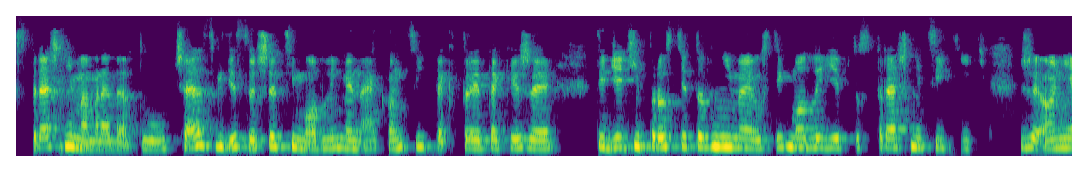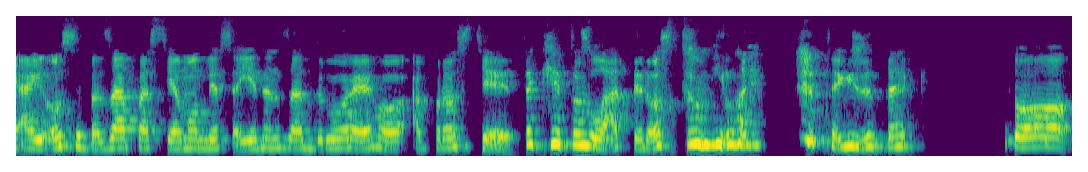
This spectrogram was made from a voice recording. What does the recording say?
strašne mám rada tú časť, kde sa všetci modlíme na konci, tak to je také, že tí deti proste to vnímajú, z tých modlitieb to strašne cítiť, že oni aj o seba zápasia, modlia sa jeden za druhého a proste takéto zlaté roztomile. Takže tak. To,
